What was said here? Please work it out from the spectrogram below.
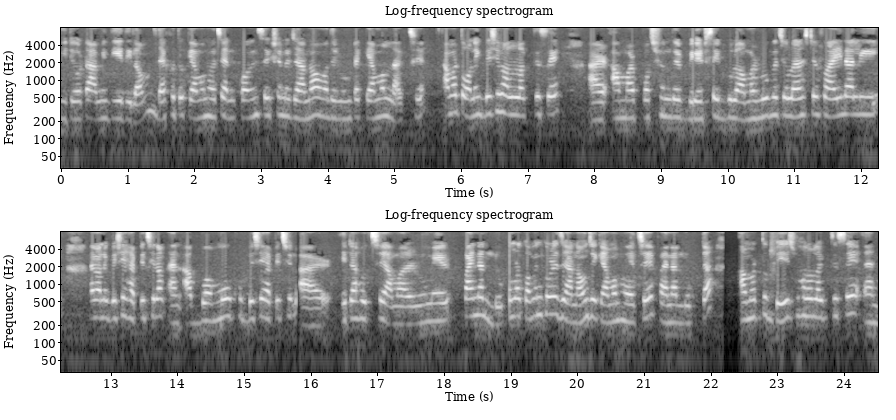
ভিডিওটা আমি দিয়ে দিলাম। দেখো তো কেমন হয়েছে। অ্যান্ড কমেন্ট সেকশনে জানাও আমাদের রুমটা কেমন লাগছে। আমার তো অনেক বেশি ভালো লাগতেছে। আর আমার পছন্দের বেডগুলো আমার রুমে চলে আসছে ফাইনালি আমি অনেক বেশি হ্যাপি ছিলাম অ্যান্ড আব্বু, আম্মুও খুব বেশি হ্যাপি ছিল। আর এটা হচ্ছে আমার রুমের ফাইনাল লুক তোমরা কমেন্ট করে জানাও যে কেমন হয়েছে ফাইনাল লুকটা আমার তো বেশ ভালো লাগতেছে অ্যান্ড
